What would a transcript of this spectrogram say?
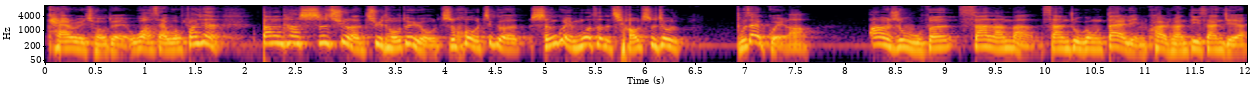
carry 球队，哇塞！我发现。当他失去了巨头队友之后，这个神鬼莫测的乔治就不再鬼了。二十五分、三篮板、三助攻，带领快船第三节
